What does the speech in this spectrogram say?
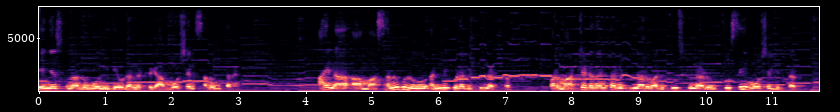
ఏం చేస్తున్నా నువ్వు నీ దేవుడు అన్నట్టుగా మోషన్ సనుగుతారని ఆయన ఆ మా సనుగులు అన్ని కూడా వింటున్నాడు వారు మాట్లాడేదంతా వింటున్నారు వారిని చూస్తున్నాడు చూసి మోసం చెప్తాడు.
